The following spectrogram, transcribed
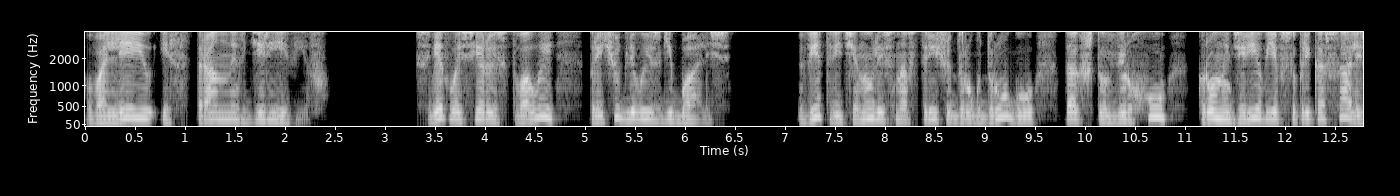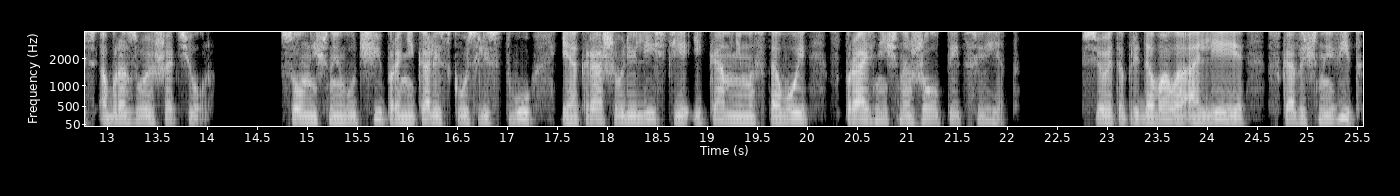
в аллею из странных деревьев. Светло-серые стволы причудливо изгибались. Ветви тянулись навстречу друг другу, так что вверху кроны деревьев соприкасались, образуя шатер. Солнечные лучи проникали сквозь листву и окрашивали листья и камни мостовой в празднично-желтый цвет. Все это придавало аллее сказочный вид,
